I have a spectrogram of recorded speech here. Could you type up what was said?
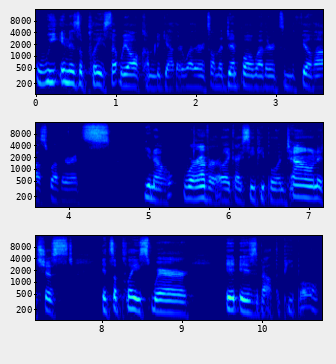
Wheaton is a place that we all come together, whether it's on the dimple, whether it's in the field house, whether it's, you know, wherever. Like I see people in town. It's just, it's a place where it is about the people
